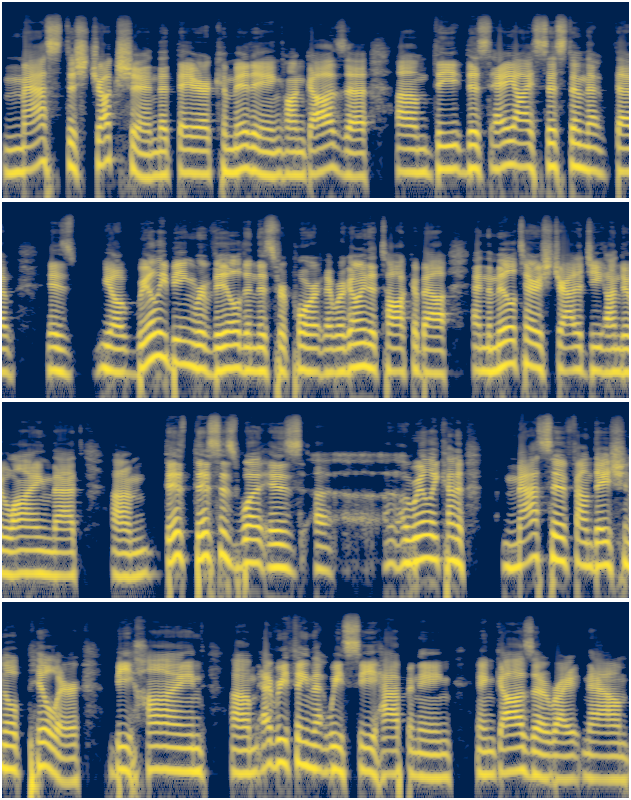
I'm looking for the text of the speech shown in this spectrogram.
mass destruction that they are committing on Gaza, um, the this AI system that that is you know really being revealed in this report that we're going to talk about and the military strategy underlying that um, this this is what is a, a really kind of massive foundational pillar behind um, everything that we see happening in Gaza right now.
